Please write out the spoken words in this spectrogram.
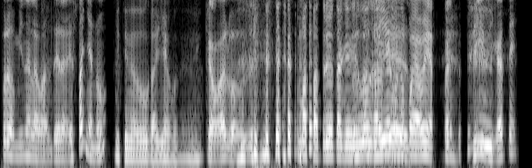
predomina la bandera de España, ¿no? Y tiene dos gallegos. ¿eh? Cabal, va. Más patriota que dos gallegos no puede haber. Sí, fíjate.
